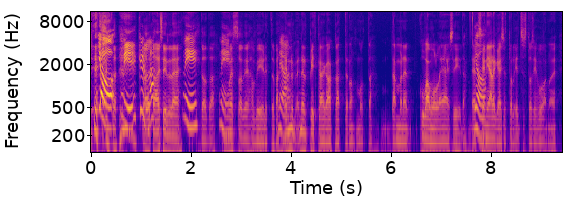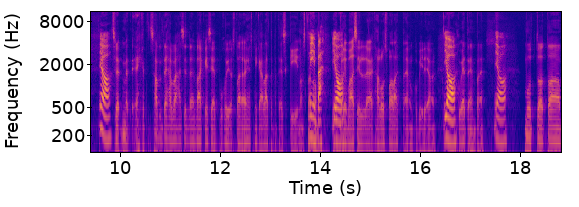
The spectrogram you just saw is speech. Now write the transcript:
Joo, niin, kyllä. Tai silleen, Niin, tota, niin. mun mielestä se oli ihan viihdyttävä. Joo. En, en nyt pitkään aikaa kattonut, mutta tämmöinen kuva mulle jäi siitä. Et sen jälkeen se oli itse asiassa tosi huonoja. Joo, Se, mä ehkä saatan tehdä vähän silleen väkisin, että puhun jostain aiheesta, mikä ei välttämättä edes kiinnostanut. Niinpä, joo. Oli vaan silleen, että halusi valaittaa jonkun videon joo, eteenpäin. joo. Mutta tota,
